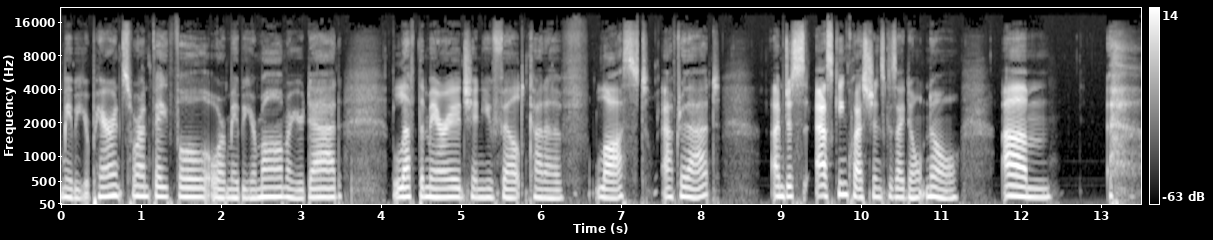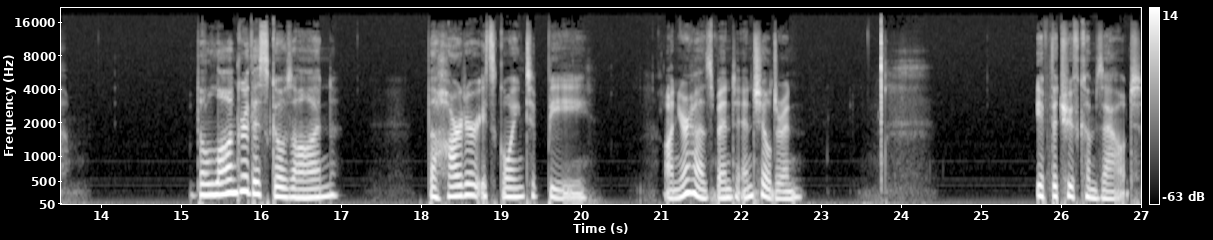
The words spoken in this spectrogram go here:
maybe your parents were unfaithful, or maybe your mom or your dad left the marriage and you felt kind of lost after that. I'm just asking questions because I don't know. Um, the longer this goes on, the harder it's going to be on your husband and children if the truth comes out.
